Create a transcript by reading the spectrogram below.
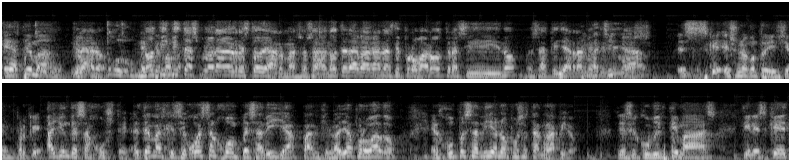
El tema- todo, Claro, todo. no El te tema- invita a explorar el resto de armas, o sea, no te daba ganas de probar otras y no, o sea, que ya El tema, realmente chicos, ya... es que es una contradicción, porque hay un desajuste. El tema es que si juegas al juego en pesadilla, para el que lo haya probado, el juego en pesadilla no puede ser tan rápido. Tienes que cubrirte más, tienes que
